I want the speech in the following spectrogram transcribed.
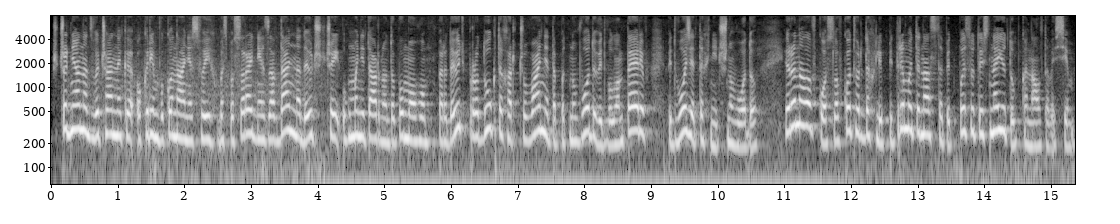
Щодня надзвичайники, окрім виконання своїх безпосередніх завдань, надають ще й гуманітарну допомогу, передають продукти, харчування та питну воду від волонтерів, підвозять технічну воду. Ірина Лавко, Славко Твердохліб. Підтримуйте нас та підписуйтесь на Ютуб канал ТВ 7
